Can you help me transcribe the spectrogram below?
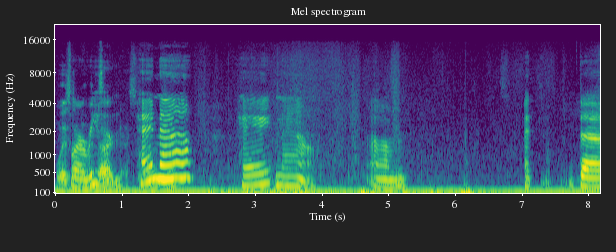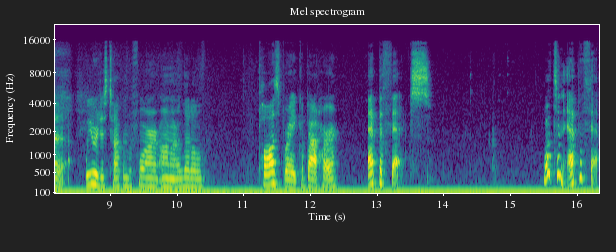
Wisdom for a reason. darkness, Hey now, hey now. Um, the we were just talking before on our little pause break about her epithets. What's an epithet?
